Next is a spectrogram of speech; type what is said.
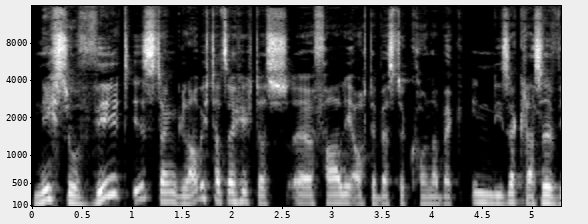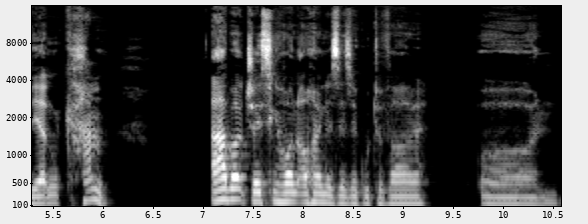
nicht so wild ist, dann glaube ich tatsächlich, dass äh, Farley auch der beste Cornerback in dieser Klasse werden kann. Aber Jason Horn auch eine sehr, sehr gute Wahl. Und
